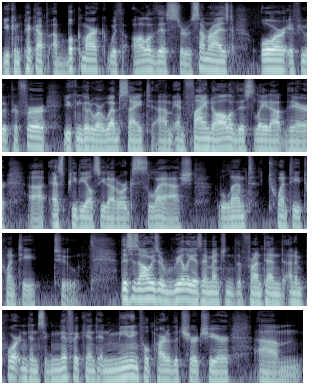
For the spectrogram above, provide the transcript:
you can pick up a bookmark with all of this sort of summarized, or if you would prefer, you can go to our website um, and find all of this laid out there, uh, spdlc.org slash Lent 2022. This is always a really, as I mentioned at the front end, an important and significant and meaningful part of the church year. Um,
